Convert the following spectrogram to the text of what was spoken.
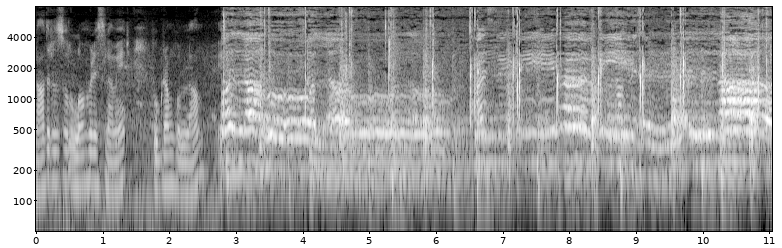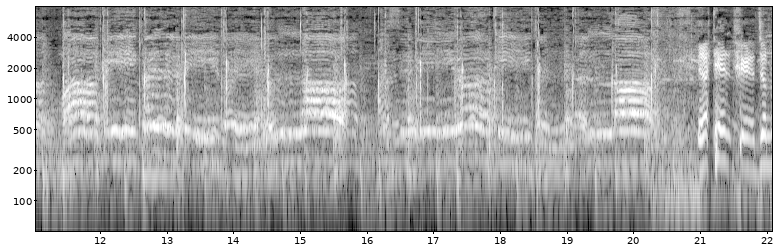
নাদ রসুল্লাহ ইসলামের প্রোগ্রাম করলাম। এরা ট্রেন, ট্রেনের জন্য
